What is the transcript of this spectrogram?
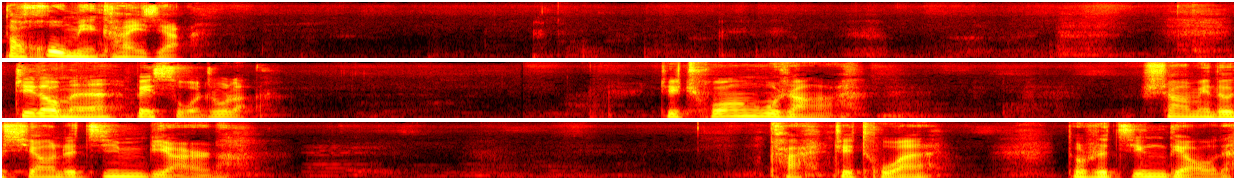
到后面看一下，这道门被锁住了。这窗户上啊，上面都镶着金边呢。看这图案，都是精雕的。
